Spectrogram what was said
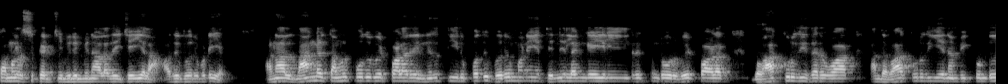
தமிழரசு கட்சி விரும்பினால் அதை செய்யலாம். அது வேறுபடியும் ஆனால் நாங்கள் தமிழ் பொது வேட்பாளரை நிறுத்தி இருப்பது வெறுமனே தென்னிலங்கையில் இருக்கின்ற ஒரு வேட்பாளர் வாக்குறுதி தருவார். அந்த வாக்குறுதியை நம்பிக்கொண்டு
